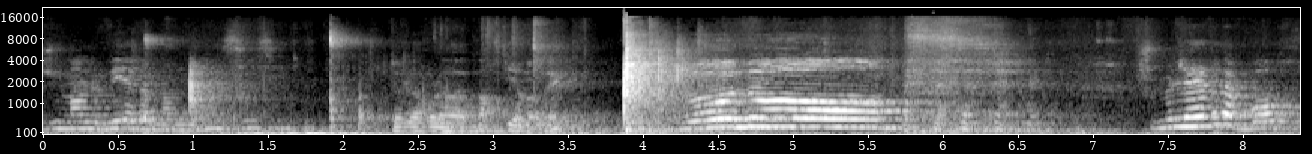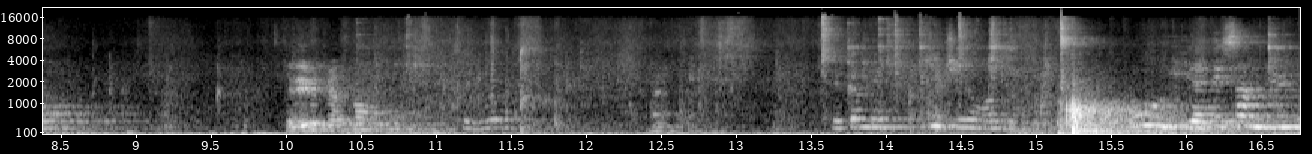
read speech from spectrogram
Je vais m'enlever, elle va ici. ici. Tout à l'heure, on va partir avec. Oh non Je me lève d'abord. T'as vu le plafond? C'est comme des petites robes. Oh, il a descendu.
